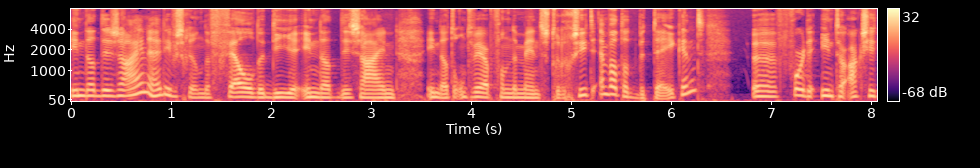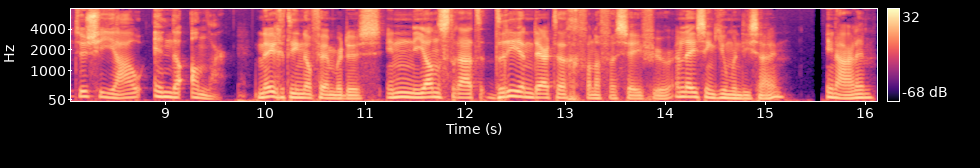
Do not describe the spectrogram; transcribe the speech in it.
in dat design. Hè, die verschillende velden die je in dat design, in dat ontwerp van de mens terugziet. En wat dat betekent voor de interactie tussen jou en de ander. 19 november dus, in Janstraat 33 vanaf 7 uur. Een lezing Human Design in Haarlem.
